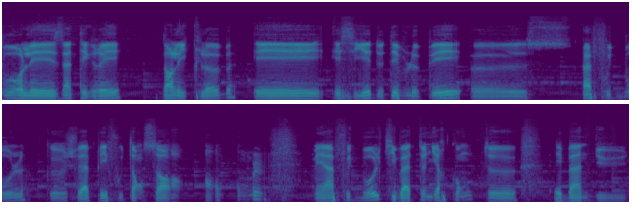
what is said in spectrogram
pour les intégrer dans les clubs et essayer de développer euh, un football que je vais appeler foot ensemble, mais un football qui va tenir compte euh, eh ben, du,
